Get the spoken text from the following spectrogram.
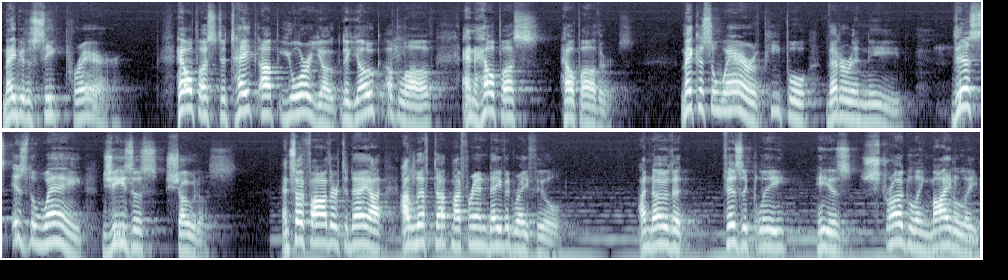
Maybe to seek prayer. Help us to take up your yoke, the yoke of love, and help us help others. Make us aware of people that are in need. This is the way Jesus showed us. And so, Father, today I, I lift up my friend David Rayfield. I know that physically he is struggling mightily,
